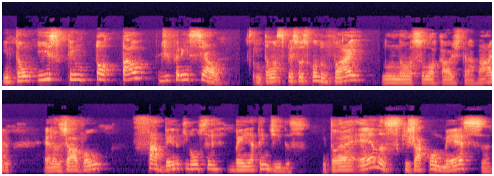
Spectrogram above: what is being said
Então isso tem um total diferencial. Então as pessoas quando vai no nosso local de trabalho, elas já vão sabendo que vão ser bem atendidas. Então é elas que já começam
